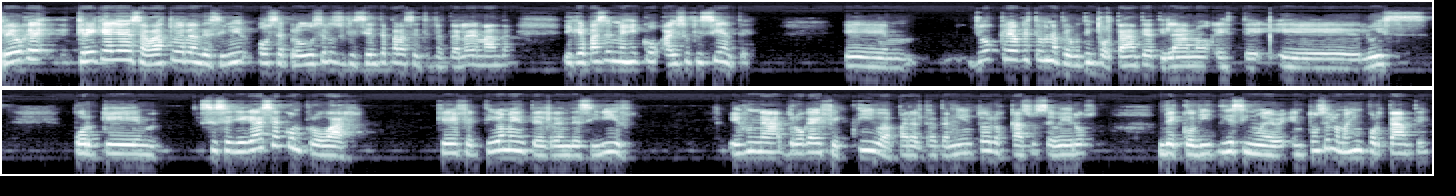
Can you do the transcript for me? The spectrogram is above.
Creo que, ¿Cree que haya desabasto de civil o se produce lo suficiente para satisfacer la demanda ¿Y qué pasa en México? ¿Hay suficiente? Eh, yo creo que esta es una pregunta importante, Atilano, este, eh, Luis, porque si se llegase a comprobar que efectivamente el rendecibir es una droga efectiva para el tratamiento de los casos severos de COVID-19, entonces lo más importante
